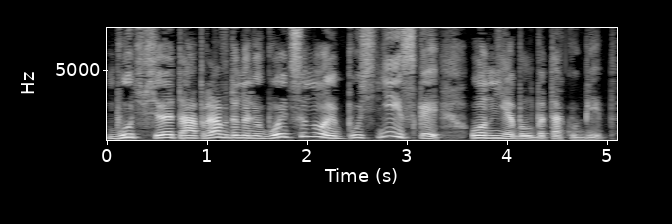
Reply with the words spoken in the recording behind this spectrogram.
Будь все это оправдано любой ценой, пусть низкой, он не был бы так убит.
